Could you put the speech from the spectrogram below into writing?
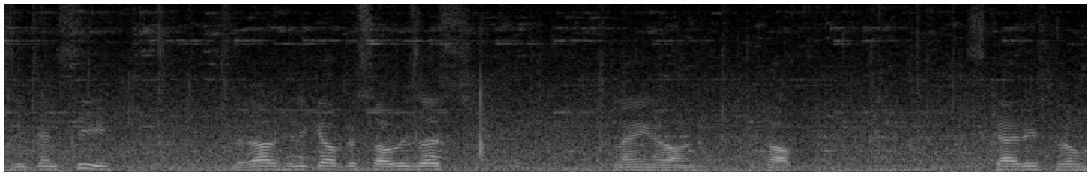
as you can see there are helicopter services flying around the top. Carries from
